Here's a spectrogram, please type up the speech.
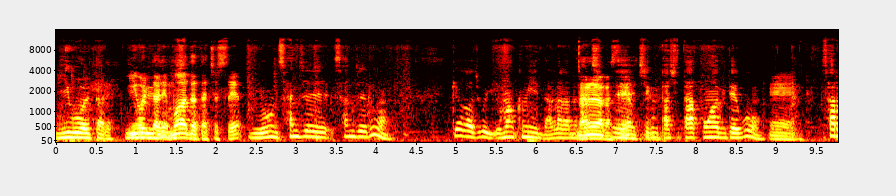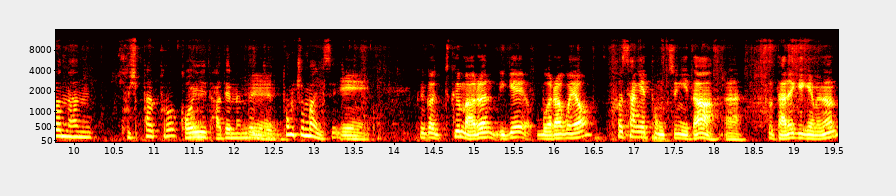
2월 달에 2월 달에 뭐 하다 다쳤어요? 이건 산재 산재로 껴가지고 요만큼이 날아가는 날아갔어요? 예, 지금 다시 다 봉합이 되고 예. 살은 한 98% 거의 다 됐는데 예. 이제 통증만 있어요. 예. 그러니까 그 말은 이게 뭐라고요? 허상의 통증이다. 아, 또 다르게 얘기하면은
